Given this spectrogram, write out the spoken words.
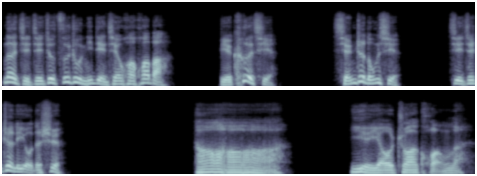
那姐姐就资助你点钱花花吧，别客气，钱这东西，姐姐这里有的是。啊！夜妖抓狂了，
